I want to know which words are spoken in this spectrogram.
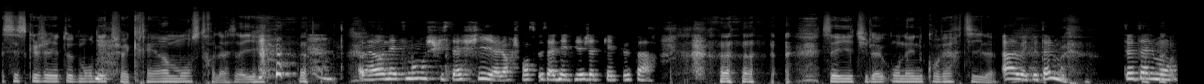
C'est ce que j'allais te demander, tu as créé un monstre là, ça y est. Bah, honnêtement, je suis sa fille, alors je pense que ça venait déjà de quelque part. ça y est, tu on a une convertie là. Ah ouais, totalement. Totalement.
